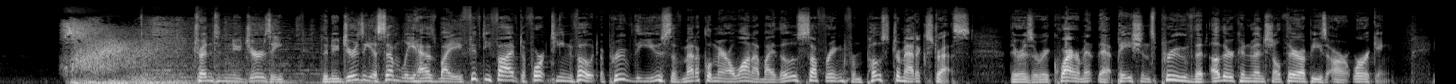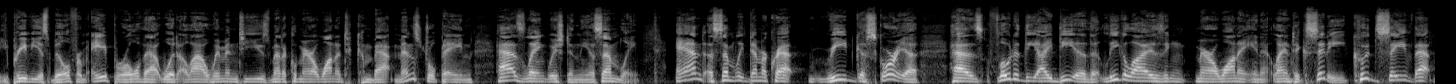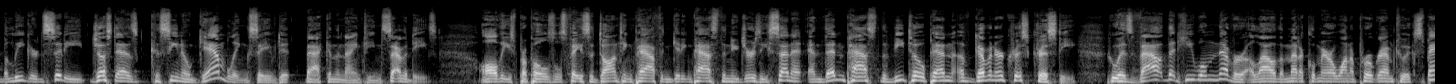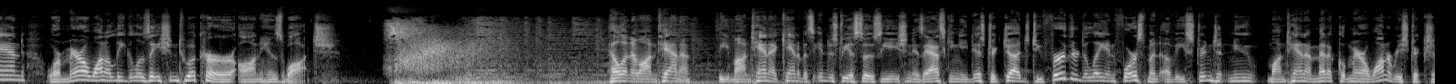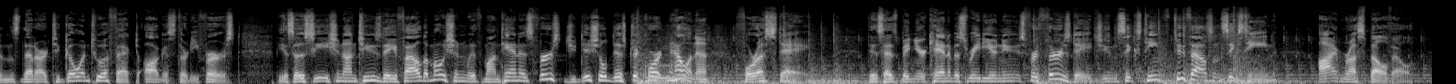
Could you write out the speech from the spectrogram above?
Trenton, New Jersey. The New Jersey Assembly has, by a 55 to 14 vote, approved the use of medical marijuana by those suffering from post traumatic stress. There is a requirement that patients prove that other conventional therapies aren't working. A previous bill from April that would allow women to use medical marijuana to combat menstrual pain has languished in the Assembly. And Assembly Democrat Reed Gusciora has floated the idea that legalizing marijuana in Atlantic City could save that beleaguered city just as casino gambling saved it back in the 1970s. All these proposals face a daunting path in getting past the New Jersey Senate and then past the veto pen of Governor Chris Christie, who has vowed that he will never allow the medical marijuana program to expand or marijuana legalization to occur on his watch. Helena, Montana. The Montana Cannabis Industry Association is asking a district judge to further delay enforcement of a stringent new Montana medical marijuana restrictions that are to go into effect August 31st. The association on Tuesday filed a motion with Montana's first judicial district court in Helena for a stay. This has been your Cannabis Radio News for Thursday, June 16th, 2016. I'm Russ Belville.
